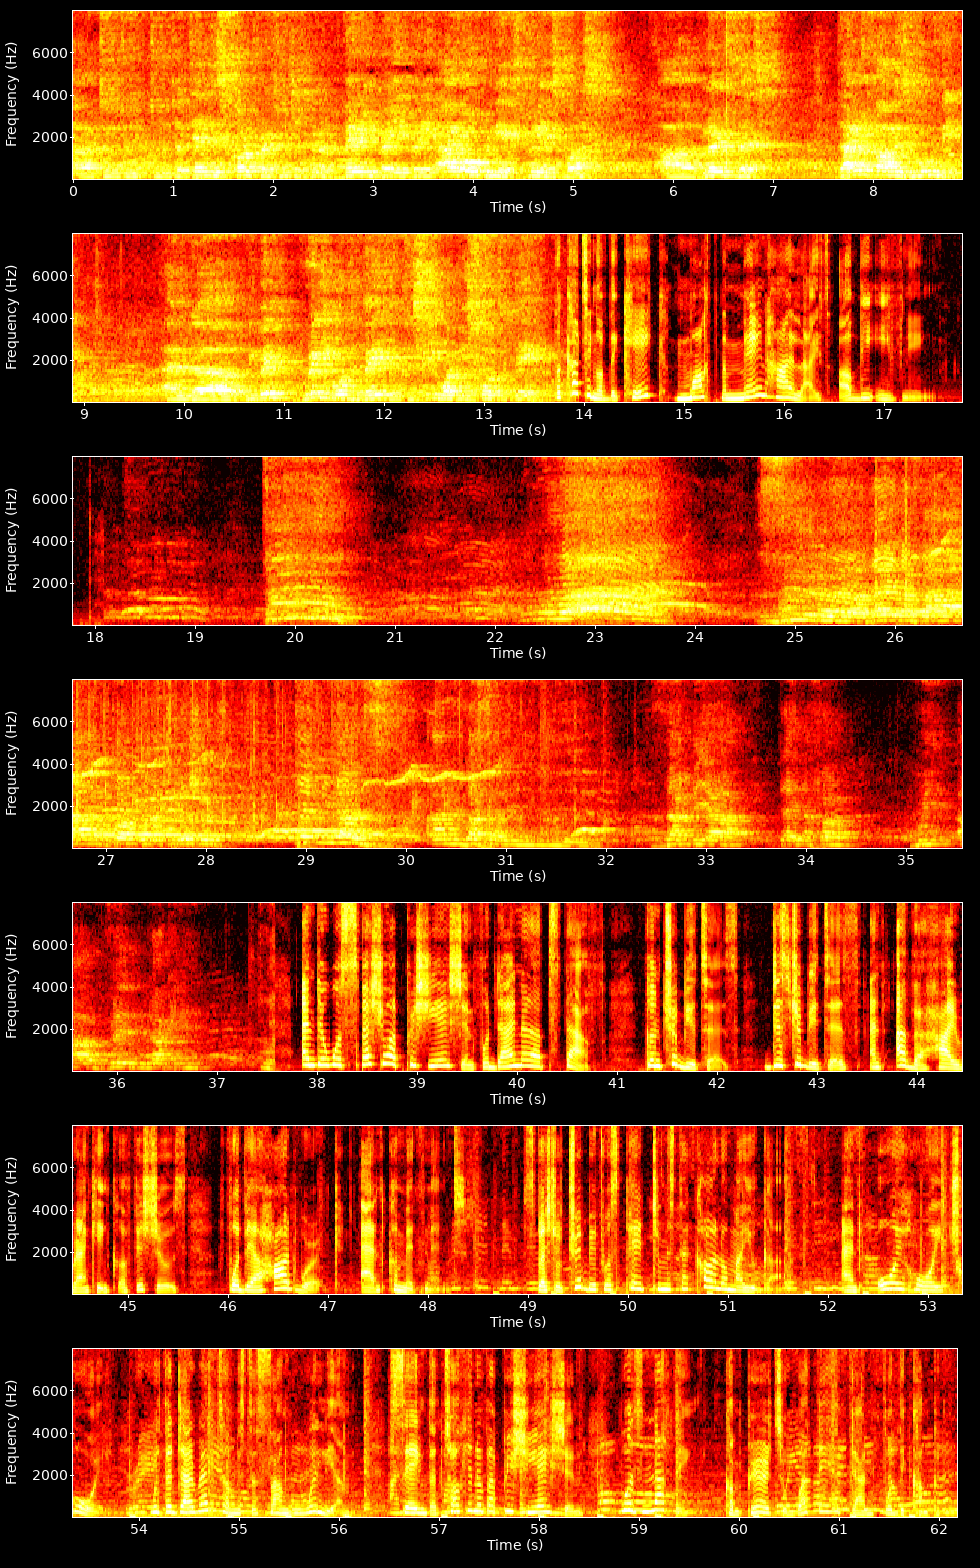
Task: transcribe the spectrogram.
uh, to, to, to, attend this conference, which has been a very, very, very eye-opening experience for us. Uh, learned that Dynapharm is moving, and uh, we've been really motivated to see what we saw today. The cutting of the cake marked the main highlights of the evening. Zambia, Dynapharm, we are very lucky to and there was special appreciation for Dynalab staff, contributors, distributors, and other high-ranking officials for their hard work and commitment. Special tribute was paid to Mr. Carlo Mayuga and Oi Hoi Choi, with the director Mr. Sangu William saying the token of appreciation was nothing compared to what they had done for the company.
